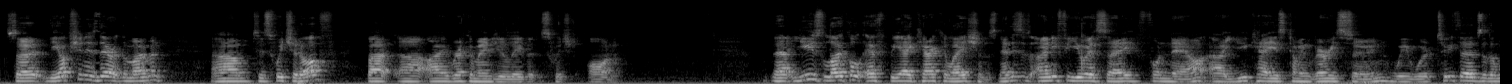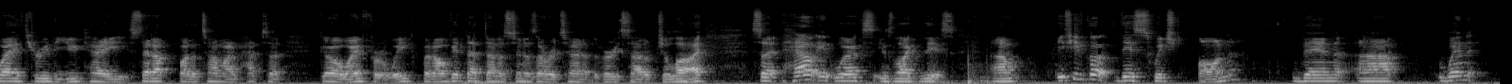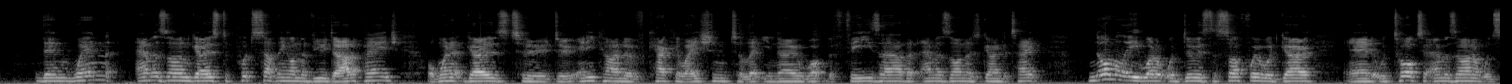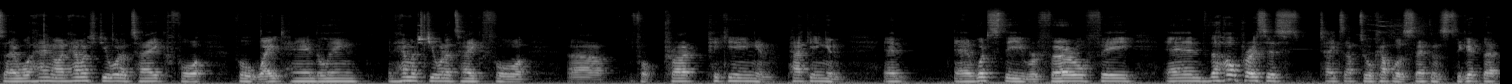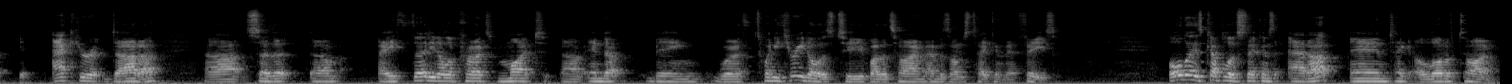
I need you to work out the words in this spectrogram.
So the option is there at the moment um, to switch it off, but uh, I recommend you leave it switched on. Now, use local FBA calculations. Now, this is only for USA for now. Uh, UK is coming very soon. We were two thirds of the way through the UK setup by the time I've had to go away for a week, but I'll get that done as soon as I return at the very start of July. So, how it works is like this. Um, if you've got this switched on, then uh, when then when Amazon goes to put something on the view data page or when it goes to do any kind of calculation to let you know what the fees are that Amazon is going to take, normally what it would do is the software would go and it would talk to Amazon. It would say, well, hang on, how much do you want to take for, for weight handling? And how much do you want to take for, uh, for product picking and packing and, and, and what's the referral fee? And the whole process takes up to a couple of seconds to get that accurate data uh, so that um, a $30 product might uh, end up being worth $23 to you by the time Amazon's taken their fees. All those couple of seconds add up and take a lot of time.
